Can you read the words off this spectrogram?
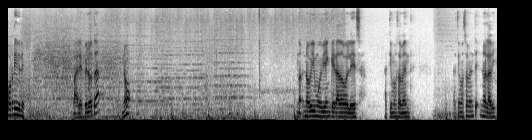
horrible. Vale, pelota. No. No, no vi muy bien que era doble esa. Lastimosamente. Lastimosamente no la vi.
